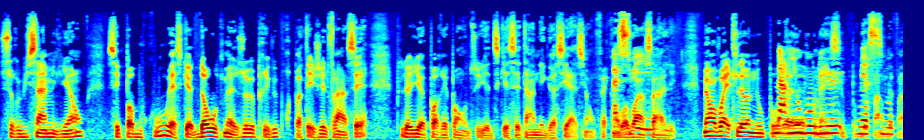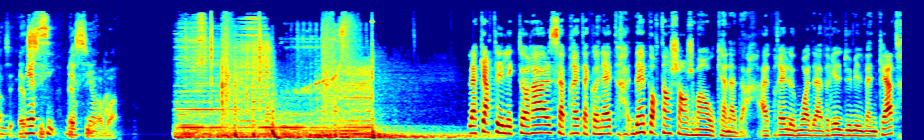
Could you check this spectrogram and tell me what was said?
Sur 800 millions, c'est pas beaucoup. Est-ce qu'il y a d'autres mesures prévues pour protéger le français? Puis là, il n'a pas répondu. Il a dit que c'était en négociation. Fait qu'on va voir ça aller. Mais on va être là, nous, pour, Mario euh, pour Beaulieu, pour merci beaucoup. français. Merci. Merci. Merci, au Au revoir. La carte électorale s'apprête à connaître d'importants changements au Canada. Après le mois d'avril 2024,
